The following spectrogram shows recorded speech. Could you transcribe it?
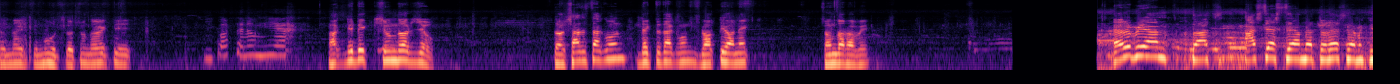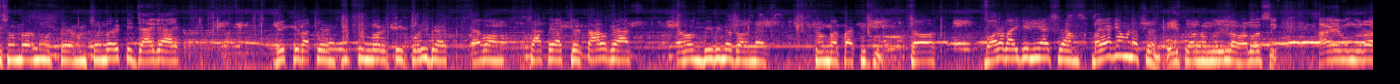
সুন্দর একটি মুহূর্ত সুন্দর একটি প্রাকৃতিক সৌন্দর্য। তো সাথে থাকুন দেখতে থাকুন ব্লগটি অনেক সুন্দর হবে। হ্যালো প্রিয়ান তো আস্তে আস্তে আমরা চলে আসলাম একটি সুন্দর মুহূর্তে এবং সুন্দর একটি জায়গায়। দেখতে পাচ্ছেন খুব সুন্দর একটি পরিবেশ এবং সাথে আছে তাল গাছ এবং বিভিন্ন ধরনের সুন্দর প্রাকৃতিক। তো বড় ভাইকে নিয়ে আসলাম। ভাইয়া কেমন আছেন? এই তো আলহামদুলিল্লাহ ভালো আছি। হাই বন্ধুরা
